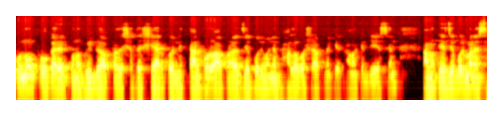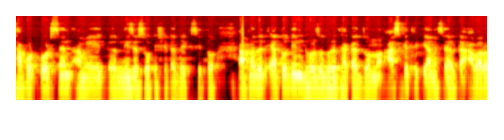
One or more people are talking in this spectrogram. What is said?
কোনো প্রকারের কোনো ভিডিও আপনাদের সাথে শেয়ার করিনি। তারপরও আপনারা যে পরিমাণে ভালোবাসা আপনাকে, আমাকে দিয়েছেন, আমাকে যে পরিমাণে সাপোর্ট করছেন, আমি নিজের চোখে সেটা দেখছি। তো আপনাদের এতদিন ধৈর্য ধরে থাকার জন্য আজকে থেকে আমি চ্যানেলটা আবারও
